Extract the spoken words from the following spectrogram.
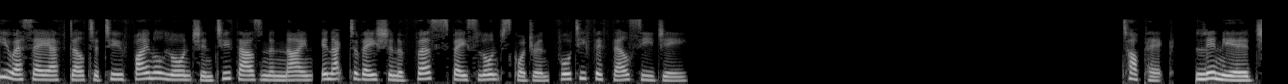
USAF Delta II final launch in 2009, inactivation of 1st Space Launch Squadron 45th LCG. Topic: Lineage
